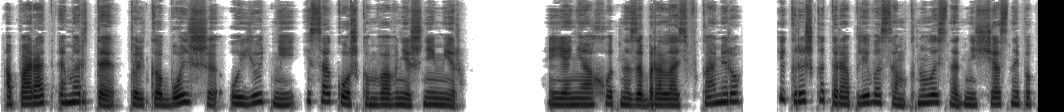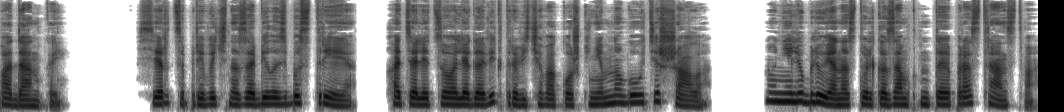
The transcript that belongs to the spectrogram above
Аппарат МРТ, только больше, уютней и с окошком во внешний мир. Я неохотно забралась в камеру, и крышка торопливо сомкнулась над несчастной попаданкой. Сердце привычно забилось быстрее, хотя лицо Олега Викторовича в окошке немного утешало. Но не люблю я настолько замкнутое пространство.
